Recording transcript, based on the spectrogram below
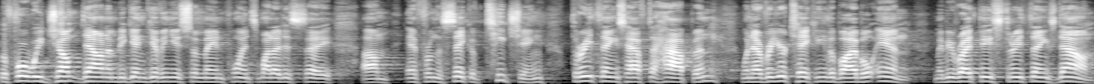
before we jump down and begin giving you some main points, might I just say, um, and from the sake of teaching, three things have to happen whenever you're taking the Bible in. Maybe write these three things down.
